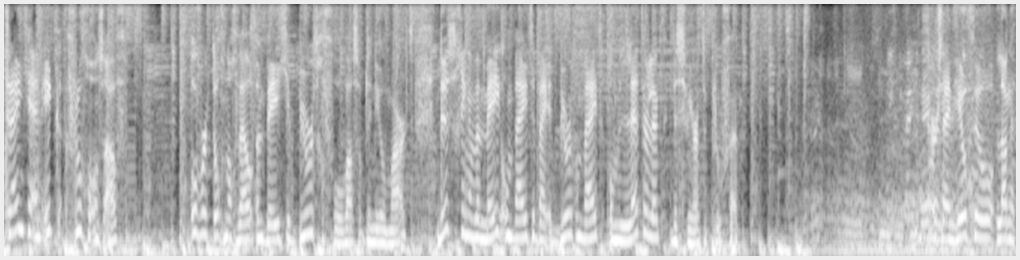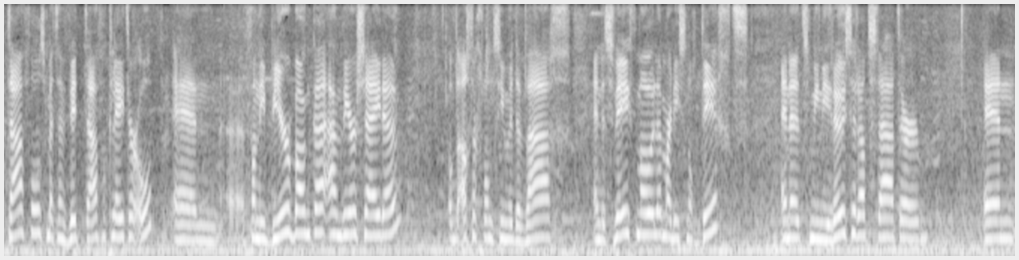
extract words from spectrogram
Treintje en ik vroegen ons af of er toch nog wel een beetje buurtgevoel was op de Nieuwmarkt. Dus gingen we mee ontbijten bij het buurtontbijt om letterlijk de sfeer te proeven. Er zijn heel veel lange tafels met een wit tafelkleed erop. En eh, van die bierbanken aan weerszijden. Op de achtergrond zien we de waag en de zweefmolen, maar die is nog dicht. En het mini-reuzenrad staat er. En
